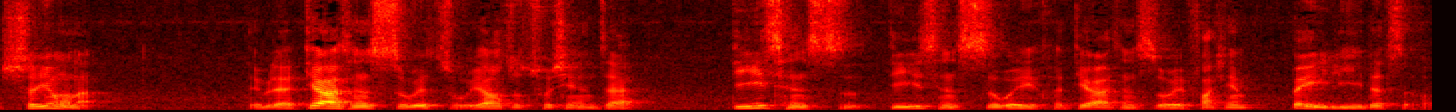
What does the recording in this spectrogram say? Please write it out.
适用的，对不对？第二层思维主要是出现在第一层思第一层思维和第二层思维发现背离的时候，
